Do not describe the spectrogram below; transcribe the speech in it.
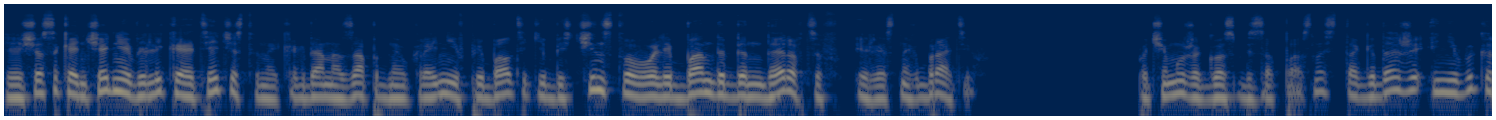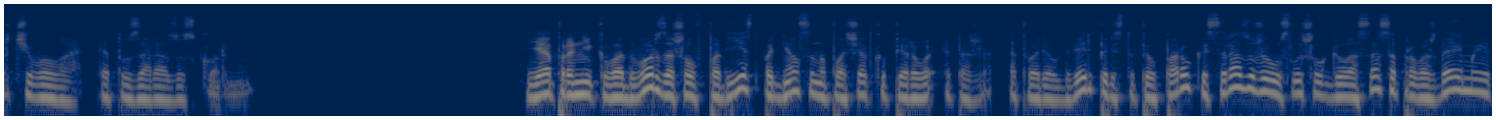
Еще с окончания Великой Отечественной, когда на Западной Украине и в Прибалтике бесчинствовали банды бендеровцев и лесных братьев. Почему же госбезопасность тогда же и не выкорчевала эту заразу с корнем? Я проник во двор, зашел в подъезд, поднялся на площадку первого этажа, отворил дверь, переступил порог и сразу же услышал голоса, сопровождаемые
